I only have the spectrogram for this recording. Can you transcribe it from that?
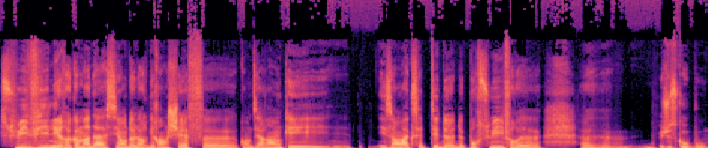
suivi les recommandations de leur grand chef, euh, Condiaronc, et ils ont accepté de, poursuivre. Euh, euh, Jusqu'au bout.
